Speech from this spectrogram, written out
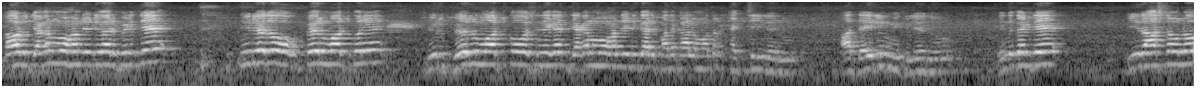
నాడు జగన్మోహన్ రెడ్డి గారు పెడితే మీరేదో ఒక పేరు మార్చుకొని మీరు పేర్లు మార్చుకోవాల్సిందే కానీ జగన్మోహన్ రెడ్డి గారి పథకాలు మాత్రం టచ్ చేయలేరు ఆ ధైర్యం మీకు లేదు. ఎందుకంటే ఈ రాష్ట్రంలో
